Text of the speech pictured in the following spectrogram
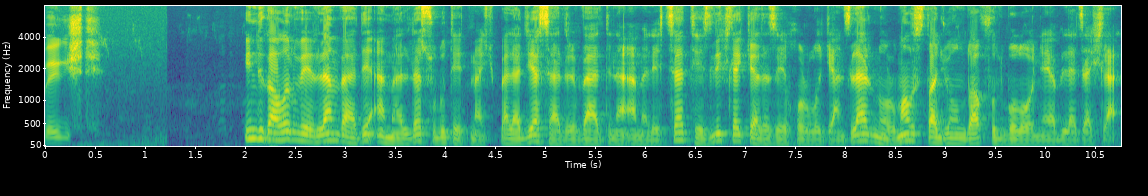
böyük işdir. İndi qalır verilən vədi əməldə sübut etmək. Bələdiyyə sədri vədinə əməl etsə, tezliklə Gədəzəyxurlu gənclər normal stadionda futbol oynaya biləcəklər.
